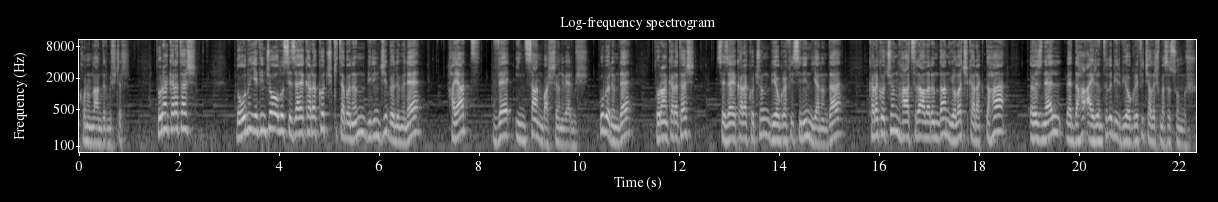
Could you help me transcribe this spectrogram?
konumlandırmıştır. Turan Karataş, Doğu'nun yedinci oğlu Sezai Karakoç kitabının birinci bölümüne Hayat ve İnsan başlığını vermiş. Bu bölümde Turan Karataş, Sezai Karakoç'un biyografisinin yanında Karakoç'un hatıralarından yola çıkarak daha öznel ve daha ayrıntılı bir biyografi çalışması sunmuş.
